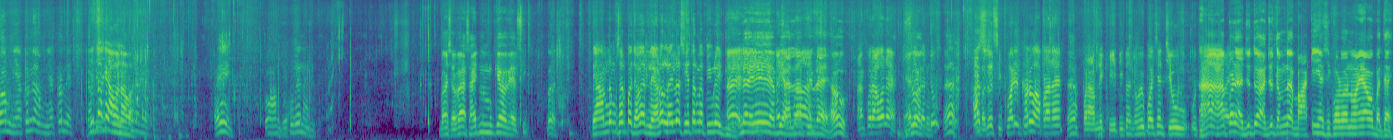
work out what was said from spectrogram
આમ ને આમ ને ને કેટલા કે આવા આવા? એ તો આમ જેટલું રહે ને બસ હવે આ સાઈડમાં મૂક્યા હવે વેરસી ત્યાં આમને આમ સરપંચ હવે લેડો લઈ લો શેતર મેં પીવરાઈ દી એટલે એ અભી હાલના પીવરાય. હવ આંકોર આવો ને? આ બધું શીખવાડ્યું ખરું આપણાને. પણ આમને ખેતી તો જોવી પડશે ને જેવું હા હા પણ હજુ તો હજુ તમને બાકી શીખવાડવાનું. આયા આવો બધાય.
